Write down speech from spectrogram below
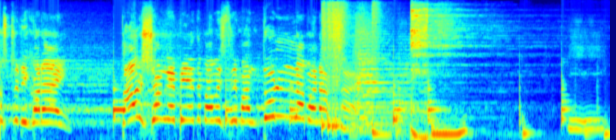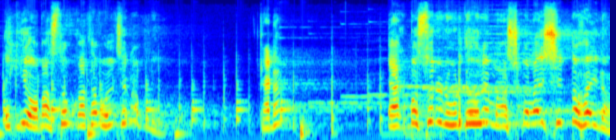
অষ্টরি করায় তার সঙ্গে বিয়ে দেবো আমি শ্রীমান দুর্লভ না এ কি অবাস্তব কথা বলছেন আপনি? কেন? এক বছরের ঊর্ধ্বে হলে মাসকলাই সিদ্ধ হয় না।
